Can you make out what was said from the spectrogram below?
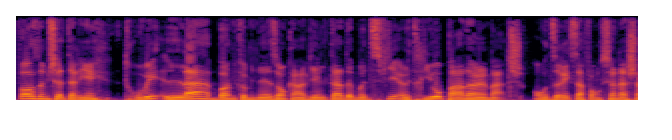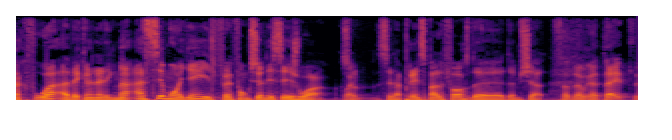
Force de Michel Terrien, trouver la bonne combinaison quand vient le temps de modifier un trio pendant un match. On dirait que ça fonctionne à chaque fois avec un alignement assez moyen. Il fait fonctionner ses joueurs. Ouais. C'est la principale force de, de Michel. Ça devrait être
